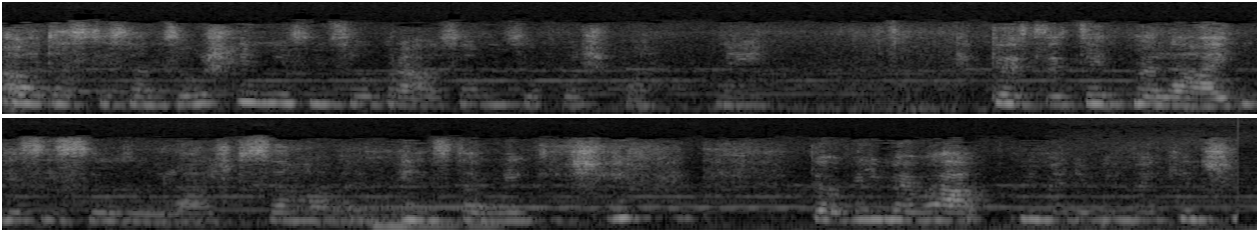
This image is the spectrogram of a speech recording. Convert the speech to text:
Aber dass das dann so schlimm ist und so grausam und so furchtbar, nee. Das, das denkt man leiden, das ist so, so leicht zu haben. Wenn es dann wirklich schlimm wird, Da will mehr haben, wie meine will mein Kind schützen.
